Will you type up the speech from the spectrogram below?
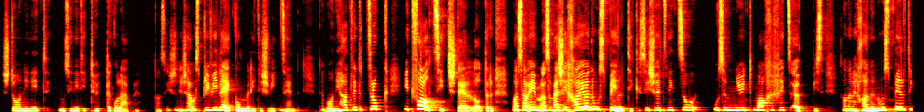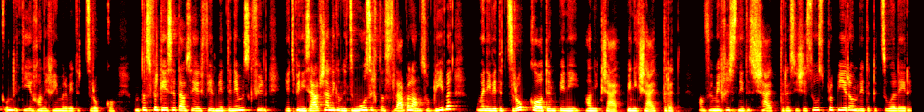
stehe ich nicht, muss ich nicht in die Hütte leben. Das ist, ist auch ein Privileg, das wir in der Schweiz Mhm. haben. Dann gehe ich halt wieder zurück in die Vollzeitstelle oder was auch immer. Also weißt, ich habe ja eine Ausbildung. Es ist jetzt nicht so, aus dem Nichts mache ich jetzt etwas, sondern ich habe eine Ausbildung und in die kann ich immer wieder zurückgehen. Und das vergessen auch sehr viel. Mir hat dann immer das Gefühl, jetzt bin ich selbstständig und jetzt muss ich das Leben lang so bleiben. Und wenn ich wieder zurückgehe, dann bin ich, bin ich gescheitert. Aber für mich ist es nicht ein Scheitern, es ist ein Ausprobieren und wieder dazulernen.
